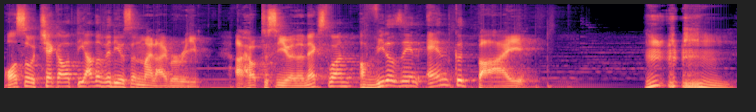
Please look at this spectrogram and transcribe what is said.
Also check out the other videos in my library. I hope to see you in the next one. Auf Wiedersehen and goodbye.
